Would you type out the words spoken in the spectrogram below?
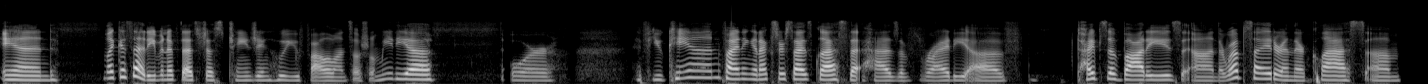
And like I said, even if that's just changing who you follow on social media, or if you can, finding an exercise class that has a variety of types of bodies on their website or in their class um,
